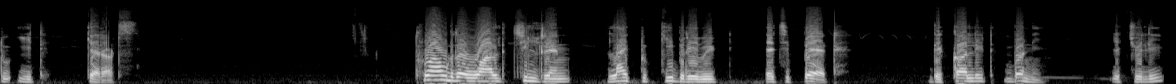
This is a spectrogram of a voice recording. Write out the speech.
to eat carrots. Throughout the world, children like to keep rabbit as a pet. They call it bunny. Actually,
